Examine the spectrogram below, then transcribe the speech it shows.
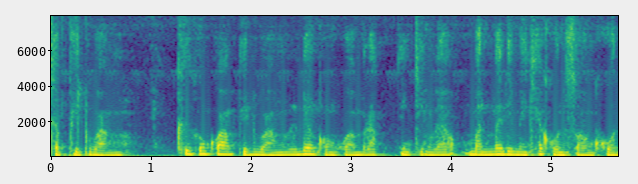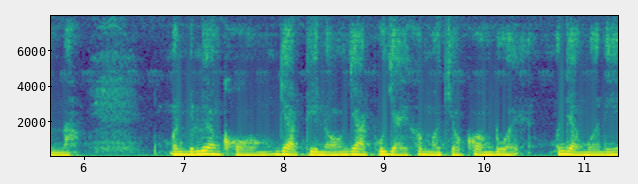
จะผิดหวัง คือของความผิดหวังในเรื่องของความรักจริง ๆ แล้ว มันไม่ได้มีแค่คนสองคนนะมันเป็นเรื่องของญาติพี่น้องญาติผู้ใหญ่เข้ามาเกี่ยวข้องด้วย มันอย่างเมื่อนี้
